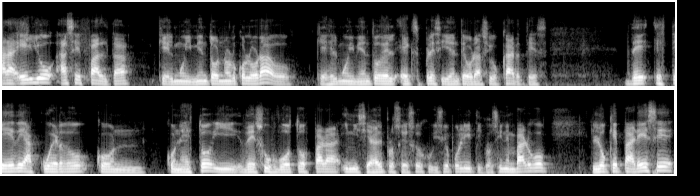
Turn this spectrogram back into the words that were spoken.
Para ello hace falta que el movimiento Honor Colorado, que es el movimiento del expresidente Horacio Cartes, de, esté de acuerdo con, con esto y de sus votos para iniciar el proceso de juicio político. Sin embargo, lo que parece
